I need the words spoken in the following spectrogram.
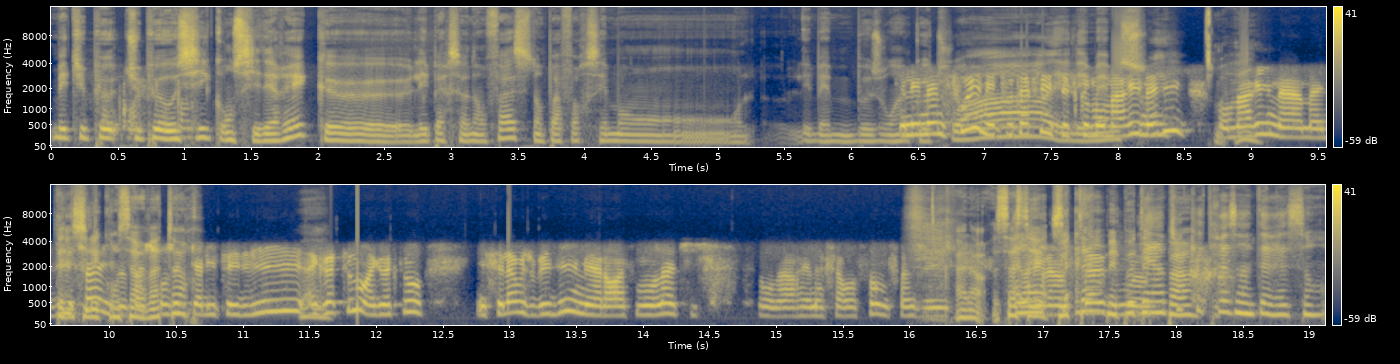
Mais tu peux, tu peux aussi considérer que les personnes en face n'ont pas forcément les mêmes besoins les que mêmes toi. souhaits, mais tout à fait, c'est ce que mon mari m'a dit. Mon Ouais. mari m'a dit ça, les il veut pas changer conservateurs. de qualité de vie. Ouais. Exactement, exactement. Et c'est là où je me dis, mais alors à ce moment-là, tu... on n'a rien à faire ensemble. Enfin, alors ça c'est il y peut-être, mais Il y a peut-être un pas. truc qui est très intéressant.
